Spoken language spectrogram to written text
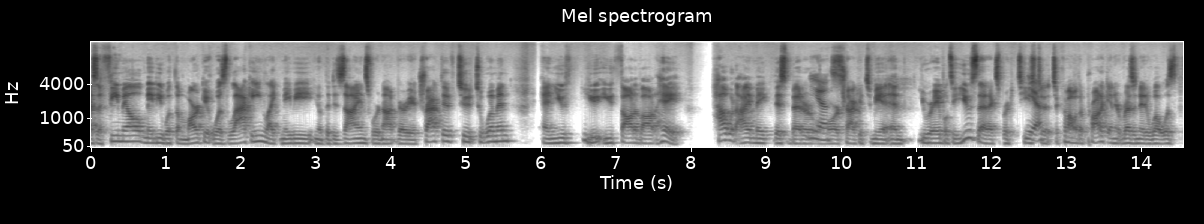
as a female maybe what the market was lacking like maybe you know the designs were not very attractive to to women and you you you thought about hey how would I make this better yes. or more attractive to me? And you were able to use that expertise yeah. to, to come out with a product and it resonated well. Was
